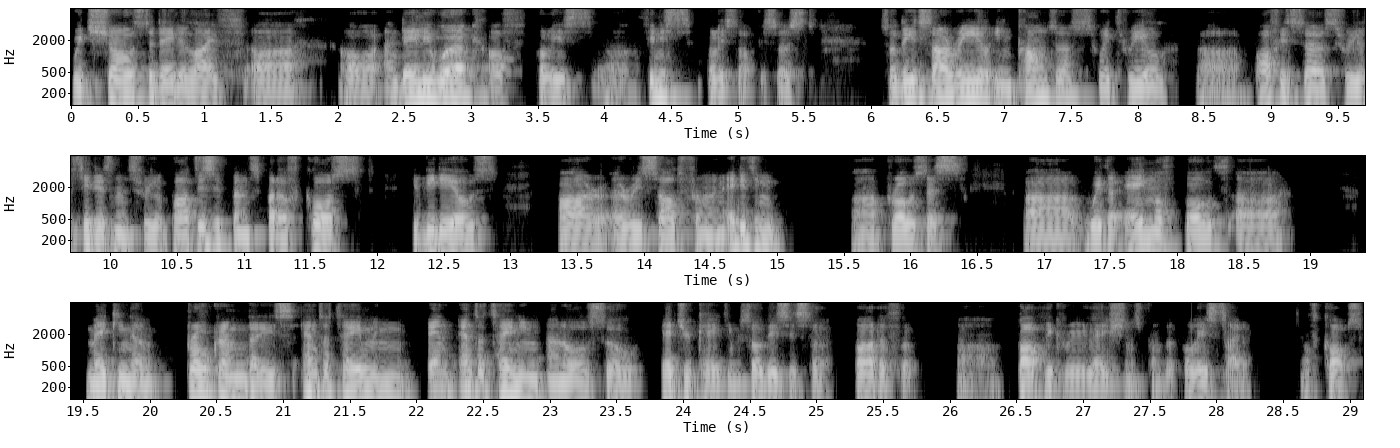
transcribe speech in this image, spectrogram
which shows the daily life uh, uh, and daily work of police, uh, Finnish police officers. So these are real encounters with real uh, officers, real citizens, real participants, but of course the videos are a result from an editing uh, process uh, with the aim of both uh, making a program that is entertaining and entertaining and also educating. So this is a part of the public relations from the police side, of course.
